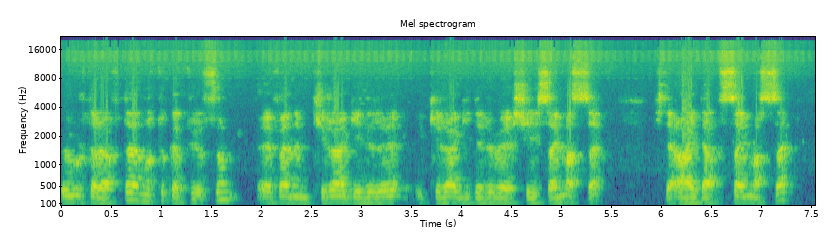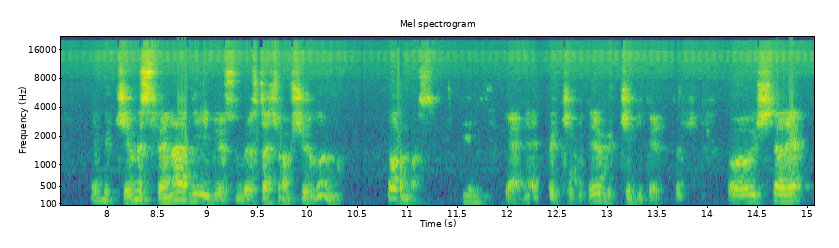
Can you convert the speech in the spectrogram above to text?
öbür tarafta nutuk atıyorsun. Efendim kira geliri, kira gideri ve şeyi saymazsak, işte aidatı saymazsak e, bütçemiz fena değil diyorsun. Böyle saçma bir şey olur mu? Olmaz. Evet. Yani bütçe gideri bütçe gideridir. O işler hep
